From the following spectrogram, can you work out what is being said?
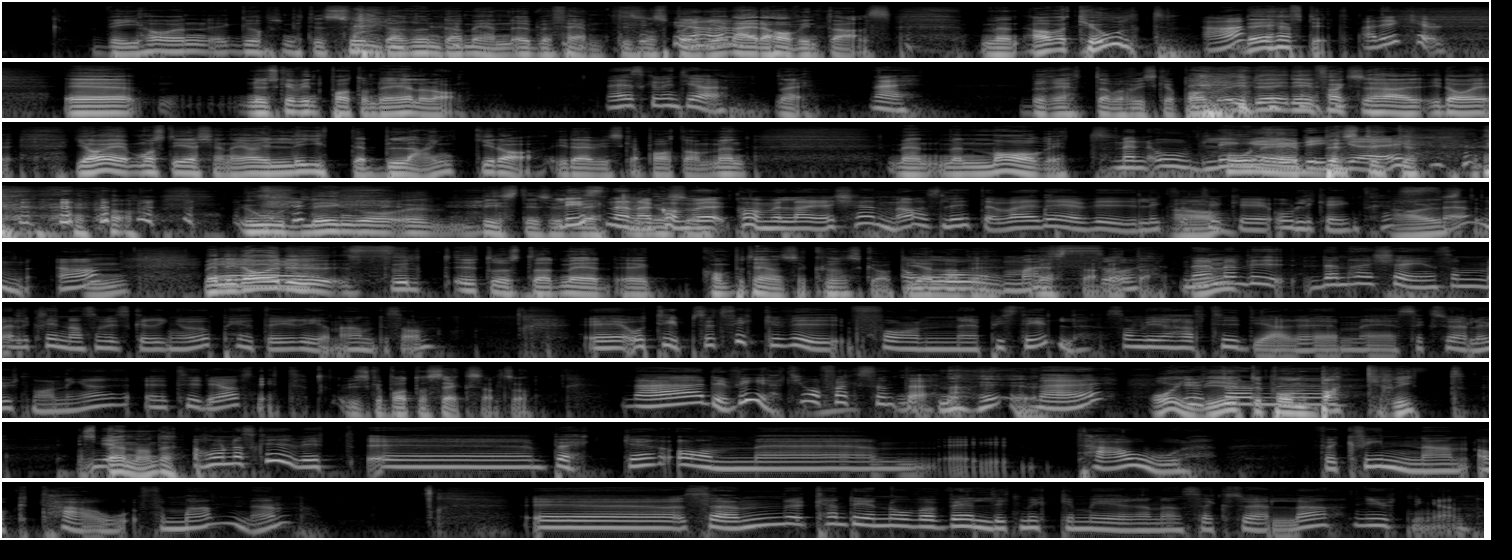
Vi har en grupp som heter Sunda runda män över 50 som springer. Ja. Nej det har vi inte alls. Men ja vad coolt. Ja. Det är häftigt. ja, det är kul. Eh, nu ska vi inte prata om det hela dagen. Nej, ska vi inte göra. Nej. Nej. Berätta vad vi ska prata om. Det, det är faktiskt så här idag. Jag är, måste erkänna, jag är lite blank idag i det vi ska prata om. Men, men, men Marit, Men odling hon är ju är din bestyckad. grej. Ja, odling och eh, businessutveckling. Lyssnarna kommer, kommer lära känna oss lite. Vad är det vi liksom Ja. tycker är olika intressen? Ja, Mm. Men idag är Eh. du fullt utrustad med eh, kompetens och kunskap gällande Oh, nästa detta. Nej, Mm. men vi, den här tjejen, som, eller kvinnan som vi ska ringa upp heter Irene Andersson. Eh, och tipset fick ju vi från eh, Pistill som vi har haft tidigare med sexuella utmaningar eh, tidigare avsnitt. Vi ska prata sex alltså? Nej, det vet jag faktiskt inte. Nej. Nej, Oj, vi är ute Utan, på en eh, backritt. Vad Spännande. hon har skrivit eh, böcker om eh, tau för kvinnan och tau för mannen. Eh, sen kan det nog vara väldigt mycket mer än den sexuella njutningen,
